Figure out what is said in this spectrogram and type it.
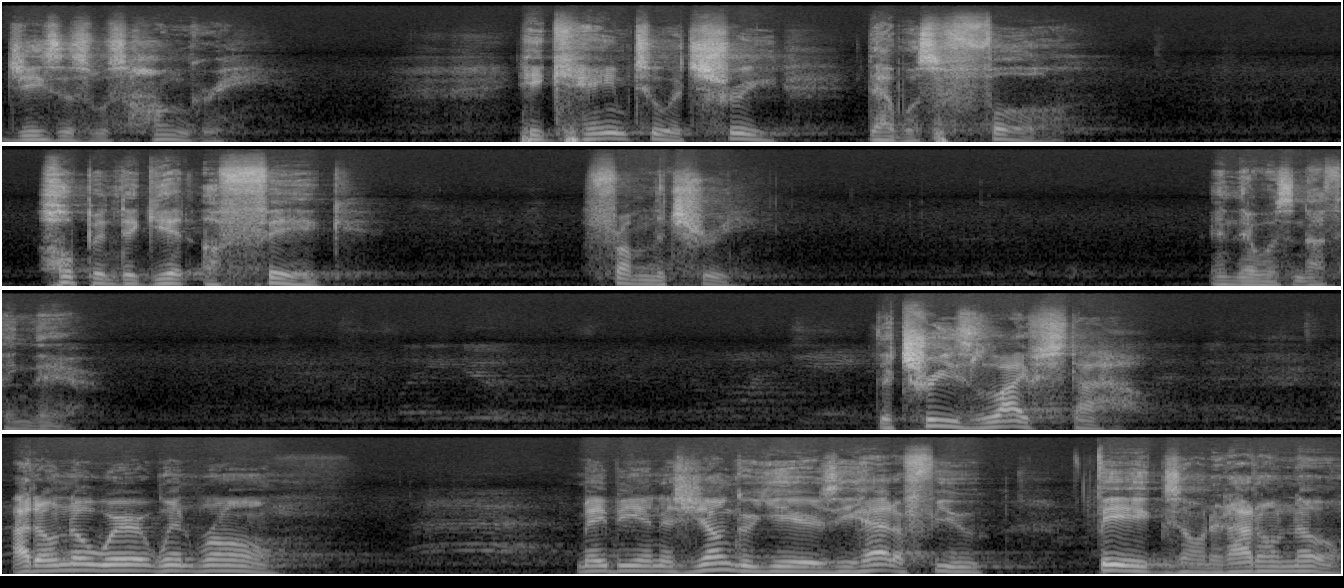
Jesus was hungry. He came to a tree that was full, hoping to get a fig from the tree. And there was nothing there. The tree's lifestyle. I don't know where it went wrong. Maybe in his younger years, he had a few figs on it. I don't know.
